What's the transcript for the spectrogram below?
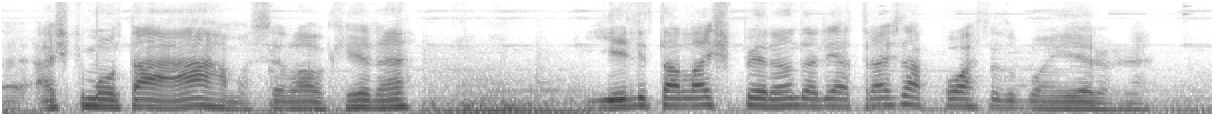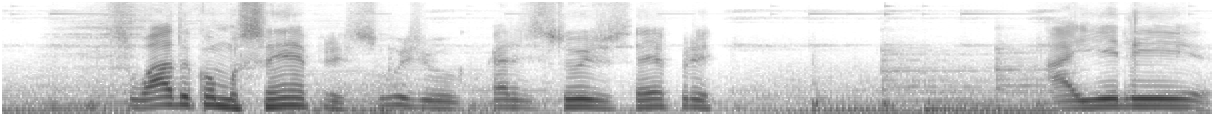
é, acho que montar a arma, sei lá o que, né? E ele tá lá esperando ali atrás da porta do banheiro, né? Suado como sempre, sujo, cara de sujo sempre. Aí ele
